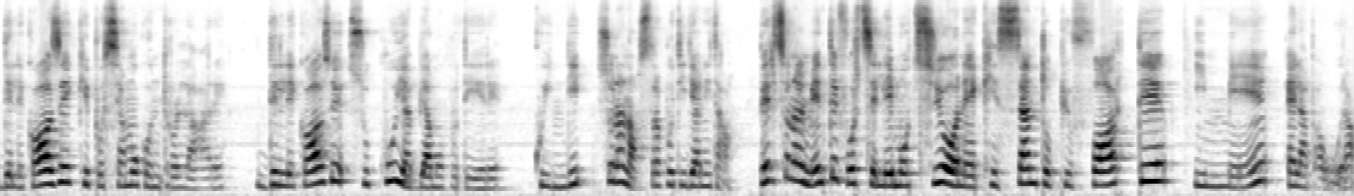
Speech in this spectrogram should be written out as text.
delle cose che possiamo controllare, delle cose su cui abbiamo potere, quindi sulla nostra quotidianità. Personalmente forse l'emozione che sento più forte in me è la paura.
